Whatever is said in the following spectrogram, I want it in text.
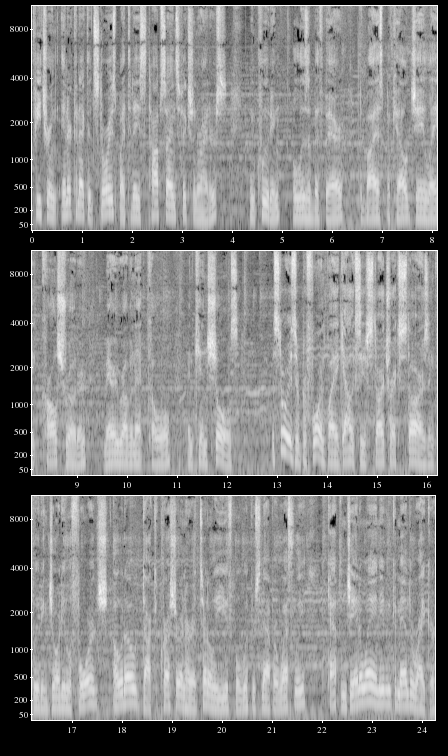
featuring interconnected stories by today's top science fiction writers, including Elizabeth Bear, Tobias Buckell, Jay Lake, Karl Schroeder, Mary Robinette Kowal, and Ken Scholes. The stories are performed by a galaxy of Star Trek stars, including Geordi LaForge, Odo, Dr. Crusher and her eternally youthful whippersnapper Wesley, Captain Janeway, and even Commander Riker.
